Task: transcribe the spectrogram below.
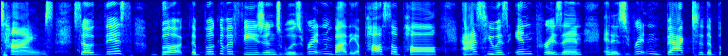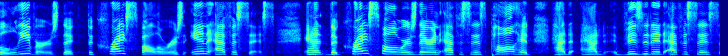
times. So, this book, the book of Ephesians, was written by the Apostle Paul as he was in prison and is written back to the believers, the, the Christ followers in Ephesus. And the Christ followers there in Ephesus, Paul had, had, had visited Ephesus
